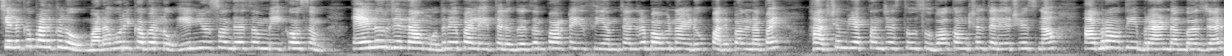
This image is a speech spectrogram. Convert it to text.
చిలక పలుకులు మన ఊరి కబర్లు ఈ న్యూస్ సందేశం మీకోసం ఏలూరు జిల్లా ముదనేపల్లి తెలుగుదేశం పార్టీ సీఎం చంద్రబాబు నాయుడు పరిపాలనపై హర్షం వ్యక్తం చేస్తూ శుభాకాంక్షలు తెలియజేసిన అమరావతి బ్రాండ్ అంబాసిడర్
